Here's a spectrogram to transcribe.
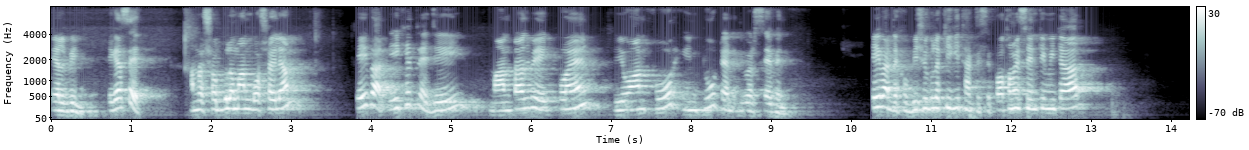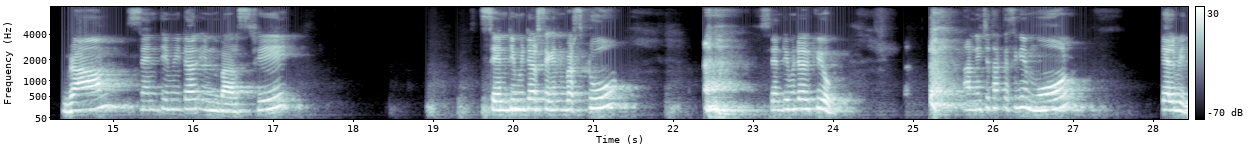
কেলভিন ঠিক আছে? আমরা সবগুলো মান বসাইলাম। এইবার এই ক্ষেত্রে যেই মানটা আসবে eight point three one four into ten to seven এইবার দেখো বিষয়গুলো কি কি থাকতেছে? প্রথমে centimetre gram centimetre inverse three centimetre second inverse two centimetre cube আর নিচে থাকতেছে কি? Mole, kelvin.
